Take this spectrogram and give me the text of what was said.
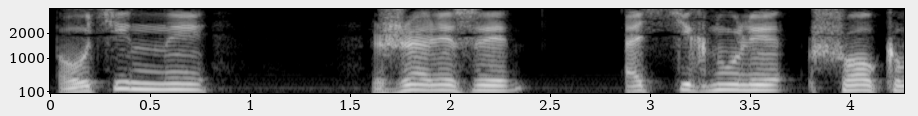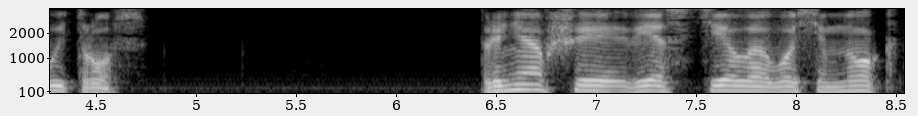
Паутинные железы отстегнули шелковый трос. Принявшие вес тела восемь ног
